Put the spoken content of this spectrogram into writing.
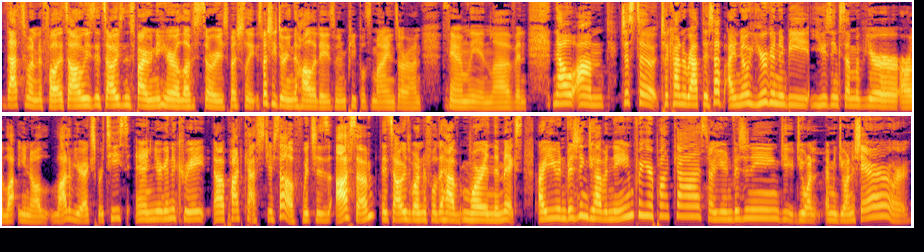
That's wonderful. It's always, it's always inspiring to hear a love story, especially, especially during the holidays when people's minds are on family and love. And now, um, just to, to kind of wrap this up, I know you're going to be using some of your, or a lot, you know, a lot of your expertise and you're going to create a podcast yourself, which is awesome. It's always wonderful to have more in the mix. Are you envisioning, do you have a name for your podcast? Are you envisioning, do you, do you want, I mean, do you want to share or?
